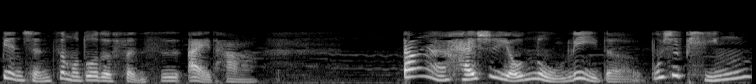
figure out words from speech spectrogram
变成这么多的粉丝爱他，当然还是有努力的，不是凭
